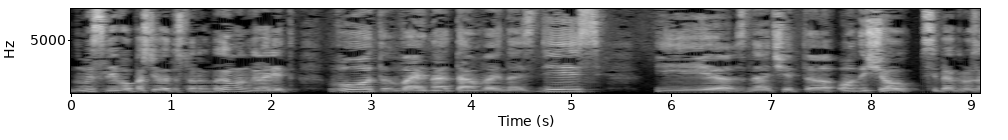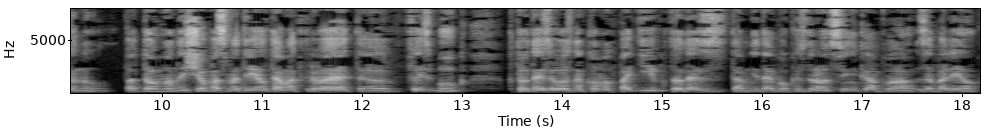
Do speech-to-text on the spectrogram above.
мысли его пошли в эту сторону. Потом он говорит, вот, война там, война здесь, и, значит, он еще себя грузанул. Потом он еще посмотрел, там открывает э, Facebook, кто-то из его знакомых погиб, кто-то из, там, не дай бог, из родственников э, заболел.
